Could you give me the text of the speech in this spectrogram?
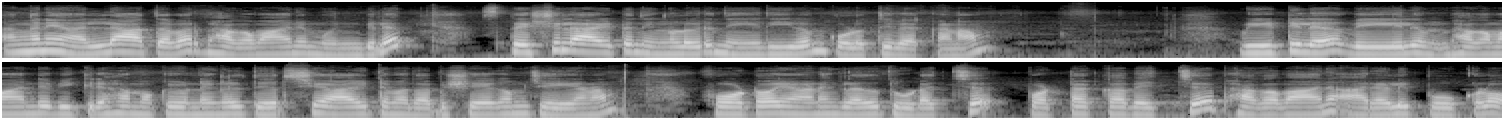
അങ്ങനെ അല്ലാത്തവർ ഭഗവാന് മുൻപിൽ സ്പെഷ്യലായിട്ട് നിങ്ങളൊരു നെയ്ദീപം കൊളുത്തി വെക്കണം. വീട്ടിൽ വേലും ഭഗവാന്റെ വിഗ്രഹമൊക്കെ ഉണ്ടെങ്കിൽ തീർച്ചയായിട്ടും അത് അഭിഷേകം ചെയ്യണം. ഫോട്ടോയാണെങ്കിൽ അത് തുടച്ച് പൊട്ടൊക്കെ വെച്ച് ഭഗവാന് അരളിപ്പൂക്കളോ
